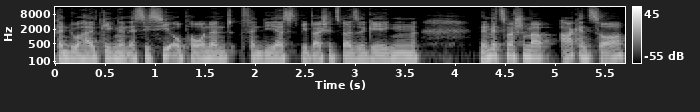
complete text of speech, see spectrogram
wenn du halt gegen einen SEC-Opponent verlierst, wie beispielsweise gegen, nennen wir zum Beispiel mal Arkansas,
